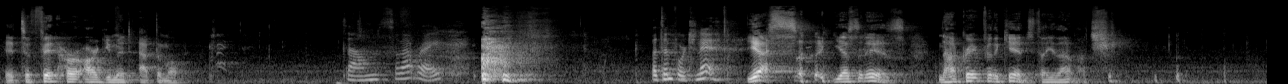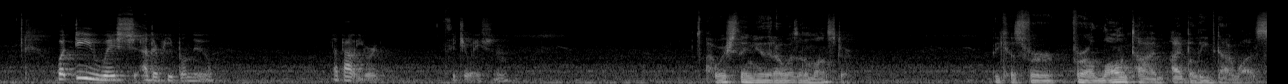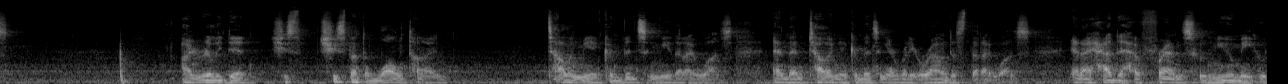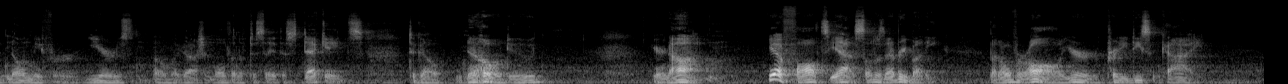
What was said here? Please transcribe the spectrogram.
it, to fit her argument at the moment. Sounds about right. That's unfortunate. Yes, yes, it is. Not great for the kids, tell you that much. What do you wish other people knew about your situation? I wish they knew that I wasn't a monster. Because for, for a long time, I believed I was. I really did. She's, she spent a long time telling me and convincing me that I was, and then telling and convincing everybody around us that I was. And I had to have friends who knew me, who'd known me for years. Oh my gosh, I'm old enough to say this decades to go, no, dude, you're not. You have faults, yeah, so does everybody. But overall, you're a pretty decent guy.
